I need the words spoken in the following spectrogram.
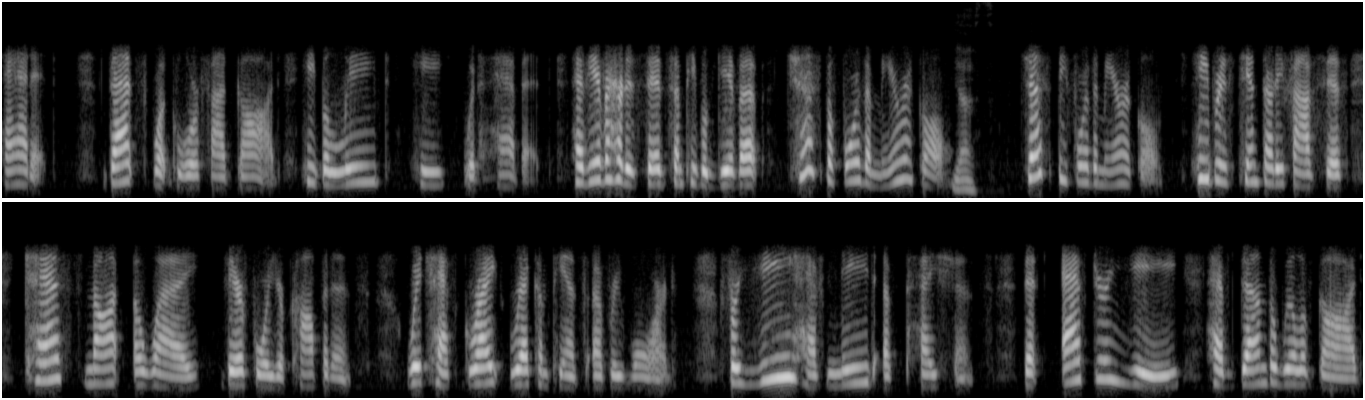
had it. That's what glorified God. He believed he would have it. Have you ever heard it said some people give up just before the miracle? Yes. Just before the miracle. Hebrews 10:35 says, "Cast not away therefore your confidence, which hath great recompense of reward. For ye have need of patience, that after ye have done the will of God,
